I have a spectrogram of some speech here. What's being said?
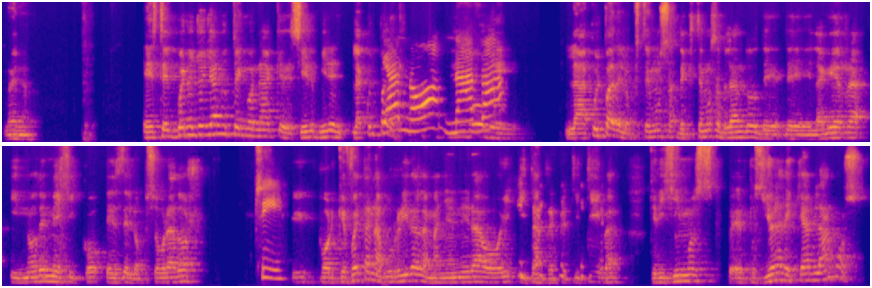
Bueno. Este, bueno, yo ya no tengo nada que decir. Miren, la culpa. Ya de, no, nada. De, la culpa de lo que estemos, de que estemos hablando de, de, la guerra y no de México es del observador. Sí. Porque fue tan aburrida la mañanera hoy y tan repetitiva que dijimos, eh, pues, ¿y ahora de qué hablamos?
